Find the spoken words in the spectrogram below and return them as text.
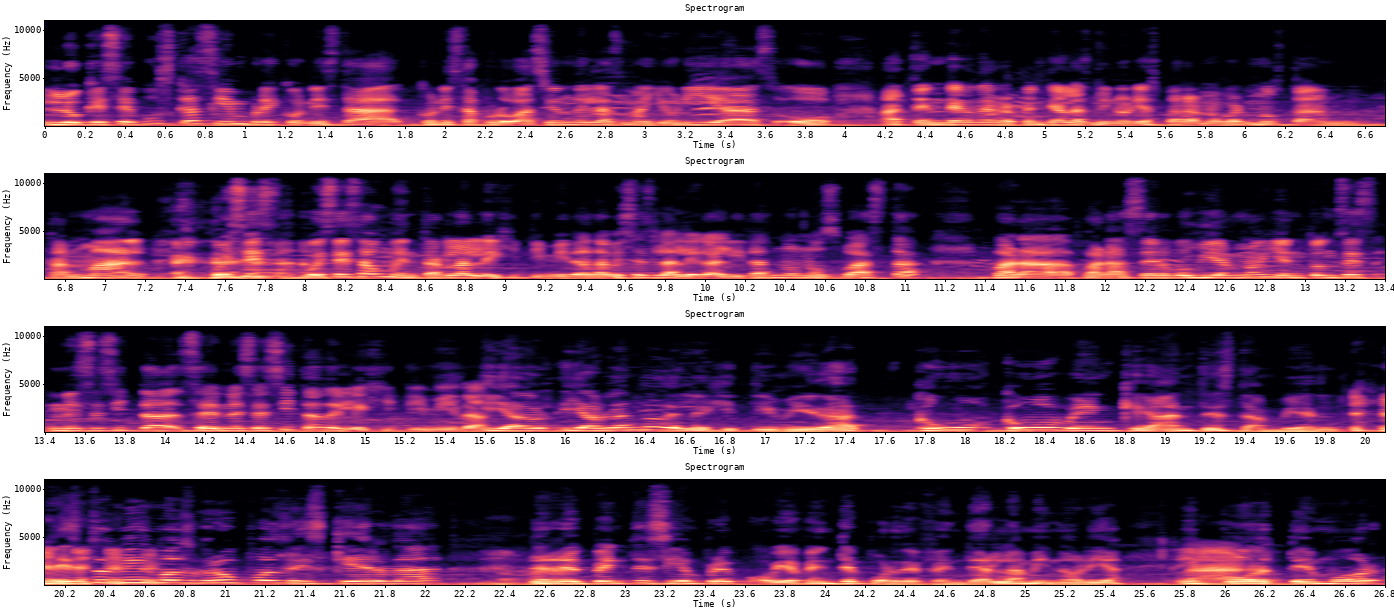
lo que se busca siempre con esta con esta aprobación de las mayorías o atender de repente a las minorías para no vernos tan tan mal, pues es pues es aumentar la legitimidad. A veces la legalidad no nos basta para para hacer gobierno y entonces necesita se necesita de legitimidad. Y, hab- y hablando de legitimidad, ¿cómo, ¿cómo ven que antes también estos mismos grupos de izquierda, de repente siempre, obviamente por defender la minoría y por temor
